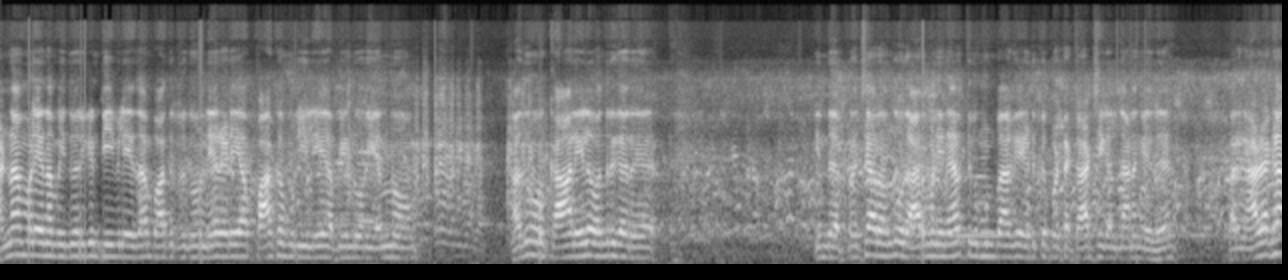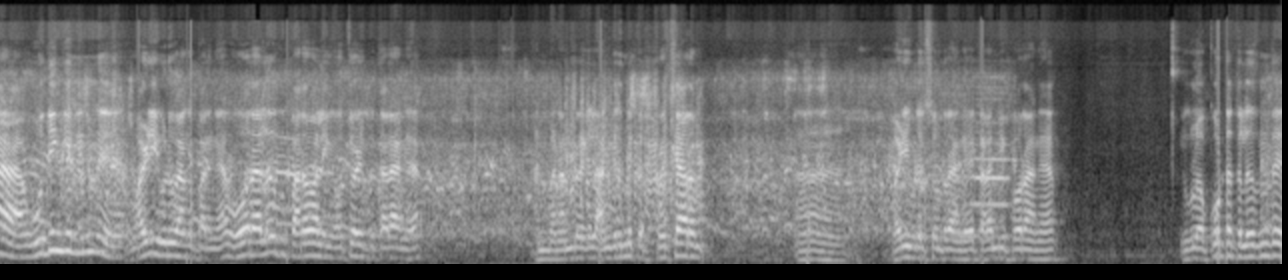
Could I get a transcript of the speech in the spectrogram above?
அண்ணாமலையை நம்ம இது வரைக்கும் டிவிலே தான் பார்த்துட்டு இருக்கோம். நேரடியாக பார்க்க முடியலையே அப்படின்னு ஒரு எண்ணம். அதுவும் காலையில் வந்திருக்காரு. இந்த பிரச்சாரம் வந்து ஒரு அரை மணி நேரத்துக்கு முன்பாக எடுக்கப்பட்ட காட்சிகள் தானுங்க இது. பாருங்க அழகாக ஒதுங்கி நின்று வழி விடுவாங்க பாருங்க. ஓரளவுக்கு பரவாயில்லைங்க ஒத்துழைப்பு தராங்க. அன்ப நண்பர்கள் அங்கிருந்து பிரச்சாரம் வழிவிட வழி விட கிளம்பி போகிறாங்க இவ்வளோ கூட்டத்திலிருந்து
